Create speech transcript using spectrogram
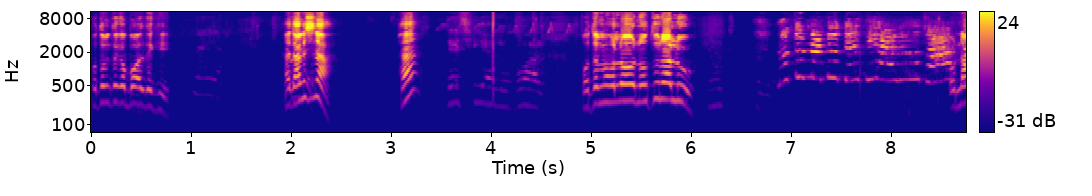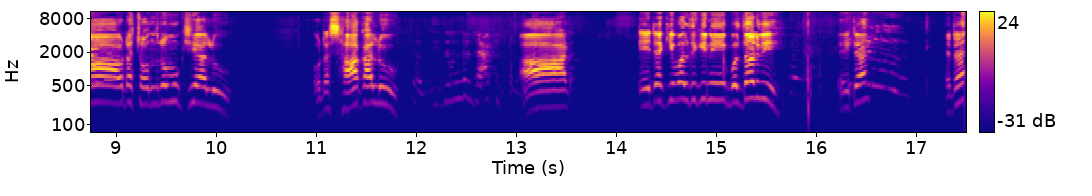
প্রথম থেকে বল দেখি। হ্যাঁ জানিস না? হ্যাঁ? দেশি আলু বল। প্রথমে হলো নতুন আলু। ও না ওটা চন্দ্রমুখী আলু। ওটা শাক আলু। আর এটা কি বল দেখিনি বলতে পারবি? এইটা এটা?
